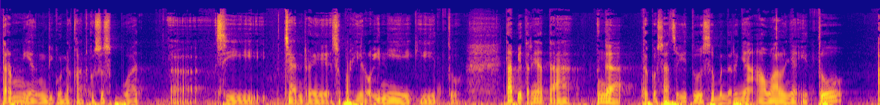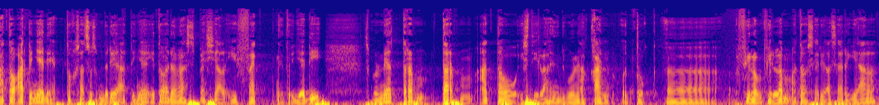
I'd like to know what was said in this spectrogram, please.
term yang digunakan khusus buat uh, si genre superhero ini gitu. Tapi ternyata enggak, tokusatsu itu sebenarnya awalnya itu atau artinya deh, tokusatsu sebenarnya artinya itu adalah special effect gitu. Jadi sebenarnya term term atau istilah yang digunakan untuk uh, film-film atau serial-serial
